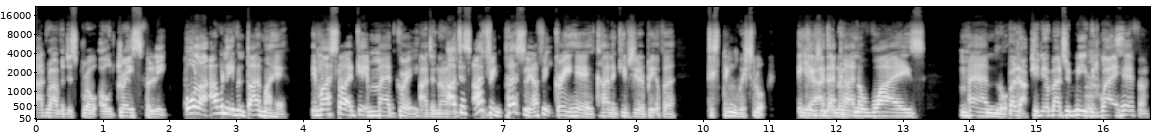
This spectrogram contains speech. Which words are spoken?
I'd rather just grow old gracefully. All I, I wouldn't even dye my hair. If I started getting mad grey, I don't know. I just, I think personally, I think grey hair kind of gives you a bit of a distinguished look. It Yeah, gives I you that kind of wise man look. Brother, can you imagine me with white hair, fam?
